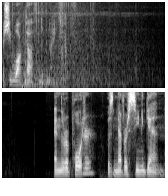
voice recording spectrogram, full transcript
as she walked off into the night. And the reporter was never seen again.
